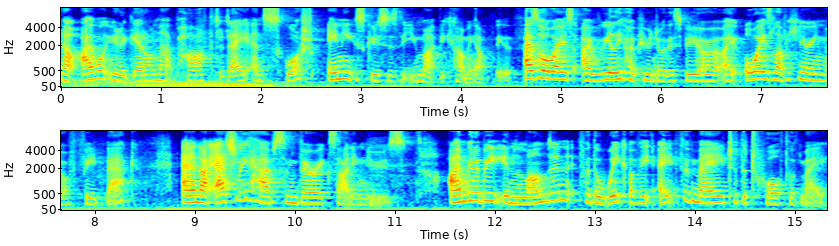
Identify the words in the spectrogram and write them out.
Now, I want you to get on that path today and squash any excuses that you might be coming up with. As always, I really hope you enjoy this video. I always love hearing your feedback And I actually have some very exciting news. I'm going to be in London for the week of the 8th of May to the 12th of May.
